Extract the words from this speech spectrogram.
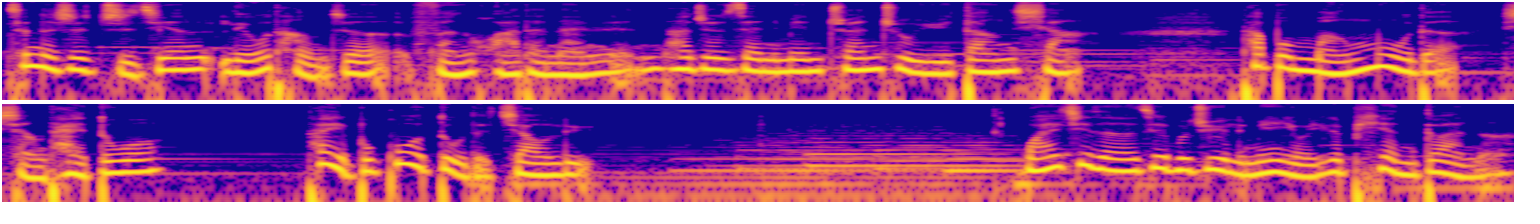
真的是指尖流淌着繁华的男人，他就是在那边专注于当下，他不盲目的想太多，他也不过度的焦虑。我还记得这部剧里面有一个片段呢，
